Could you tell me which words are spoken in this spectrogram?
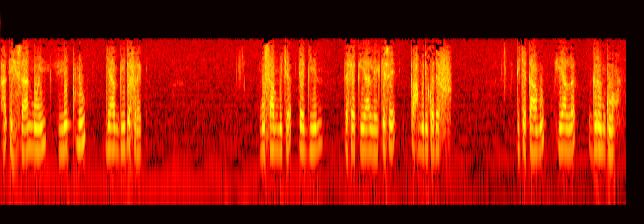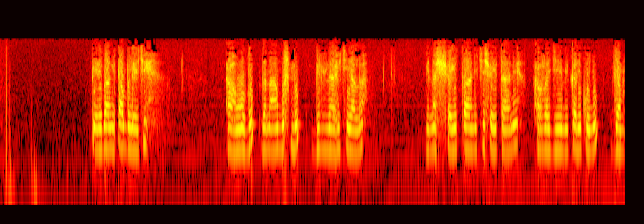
al ihsaan mooy lépp lu jaam bi def rek mu sàmm ca teggiin te fekk yàlla kese tax mu di ko def di ca taamu yàlla gërëm ko. Téere baa ngi ci muslu billahi ci ci kadi jam.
